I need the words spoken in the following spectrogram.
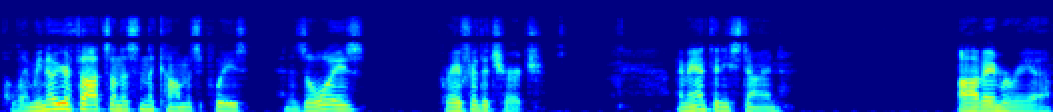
But let me know your thoughts on this in the comments, please. And as always, pray for the church. I'm Anthony Stine. Ave Maria.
